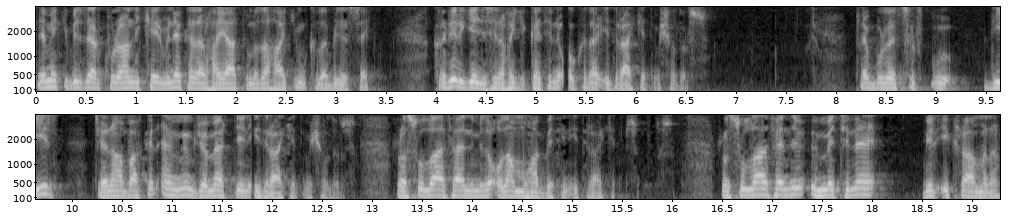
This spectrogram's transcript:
Demek ki bizler Kur'an-ı Kerim'i ne kadar hayatımıza hakim kılabilirsek, Kadir Gecesi'nin hakikatini o kadar idrak etmiş oluruz. Tabi burada sırf bu değil, Cenab-ı Hakk'ın en mühim cömertliğini idrak etmiş oluruz. Resulullah Efendimize olan muhabbetini idrak etmiş oluruz. Resulullah Efendimiz ümmetine bir ikramını,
